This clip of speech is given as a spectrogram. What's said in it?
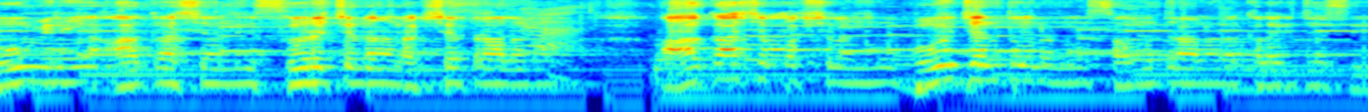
భూమిని ఆకాశాన్ని సూర్యచంద్ర నక్షత్రాలను ఆకాశ పక్షులను భూ జంతువులను సముద్రాలను కలగజేసి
